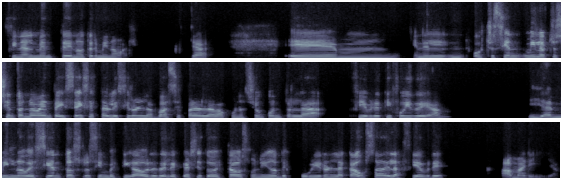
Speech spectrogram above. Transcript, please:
finalmente no terminó mal. ¿ya? Em, en el 800 1896 se establecieron las bases para la vacunación contra la fiebre tifoidea y ya en 1900 los investigadores del ejército de Estados Unidos descubrieron la causa de la fiebre amarilla.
